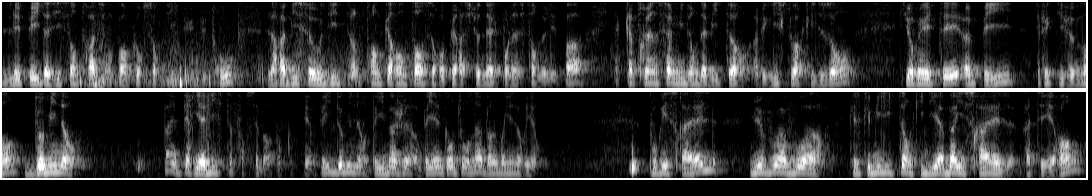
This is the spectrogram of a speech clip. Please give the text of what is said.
les pays d'Asie centrale ne sont pas encore sortis du trou, L'Arabie saoudite, dans 30-40 ans, sera opérationnelle, pour l'instant ne l'est pas. Il y a 85 millions d'habitants, avec l'histoire qu'ils ont, qui aurait été un pays effectivement dominant. Pas impérialiste forcément, mais un pays dominant, un pays majeur, un pays incontournable dans le Moyen-Orient. Pour Israël, mieux vaut avoir quelques militants qui disent abat Israël à Téhéran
